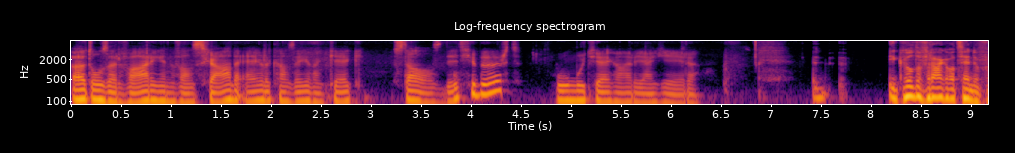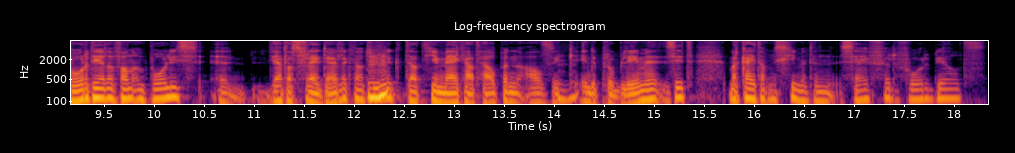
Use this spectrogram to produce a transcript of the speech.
uit onze ervaringen van schade eigenlijk gaan zeggen van, kijk, stel als dit gebeurt, hoe moet jij gaan reageren? Ik wilde vragen, wat zijn de voordelen van een polis? Eh, ja, dat is vrij duidelijk natuurlijk, Mhm. dat je mij gaat helpen als ik in de problemen zit. Maar kan je dat misschien met een cijfervoorbeeld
